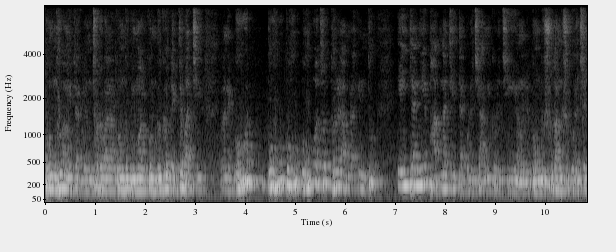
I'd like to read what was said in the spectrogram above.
বন্ধু, আমি তো একজন ছোটবেলার বন্ধু বিমল কুণ্ডুকেও দেখতে পাচ্ছি। মানে বহু বহু বহু বহু বছর ধরে আমরা কিন্তু এইটা নিয়ে ভাবনা চিন্তা করেছি, আমি করেছি, আমাদের বন্ধু সুধাংশু করেছেন।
